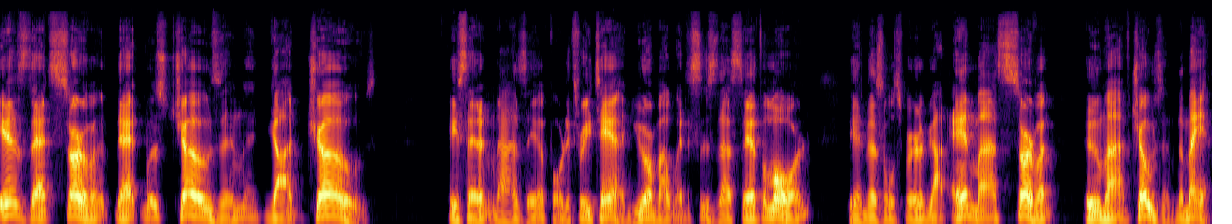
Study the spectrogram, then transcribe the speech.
is that servant that was chosen, that God chose. He said it in Isaiah 43:10. You are my witnesses, thus saith the Lord, the invisible Spirit of God, and my servant whom I have chosen, the man,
